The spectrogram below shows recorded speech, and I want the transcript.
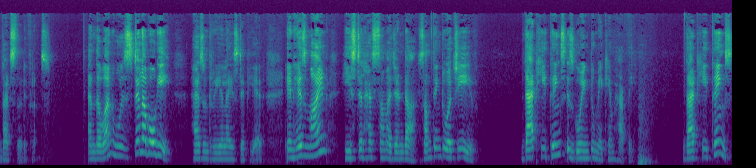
That's the difference. And the one who is still a bhogi hasn't realized it yet. In his mind, he still has some agenda, something to achieve that he thinks is going to make him happy. That he thinks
